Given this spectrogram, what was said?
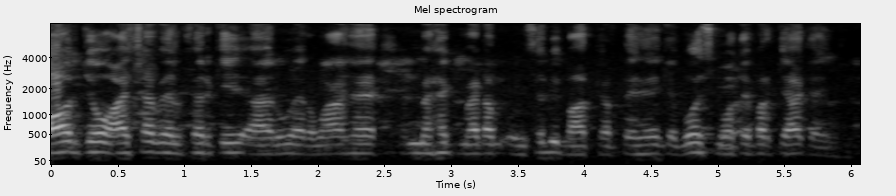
और जो आयशा वेलफेयर की रूह रवा है, महक मैडम उनसे भी बात करते हैं कि वो इस मौके पर क्या कहेंगे।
